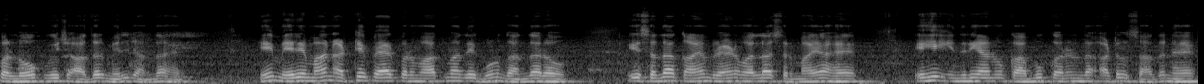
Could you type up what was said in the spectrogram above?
ਪਰਲੋਕ ਵਿੱਚ ਆਦਰ ਮਿਲ ਜਾਂਦਾ ਹੈ। ਇਹ ਮੇਰੇ ਮਨ, ਅੱਠੇ ਪੈਰ ਪਰਮਾਤਮਾ ਦੇ ਗੁਣ ਗਾਉਂਦਾ ਰਹੋ। ਇਹ ਸਦਾ ਕਾਇਮ ਰਹਿਣ ਵਾਲਾ ਸਰਮਾਇਆ ਹੈ। ਇਹ ਇੰਦਰੀਆਂ ਨੂੰ ਕਾਬੂ ਕਰਨ ਦਾ ਅਟਲ ਸਾਧਨ ਹੈ।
